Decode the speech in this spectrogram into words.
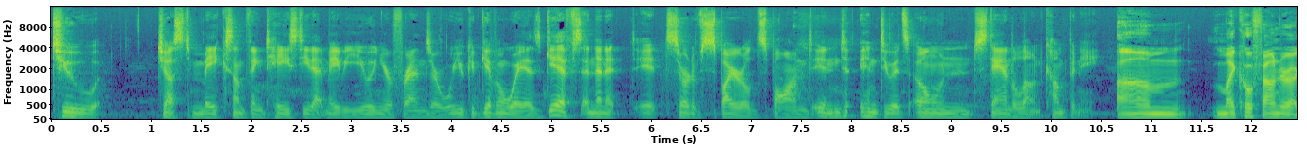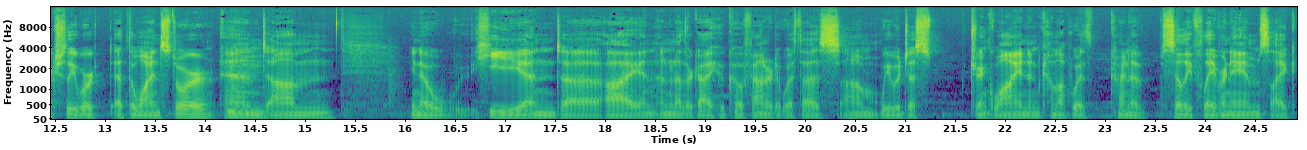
to just make something tasty that maybe you and your friends or you could give them away as gifts, and then it it sort of spiraled, spawned in, into its own standalone company? my co-founder actually worked at the wine store and um, you know he and uh, i and, and another guy who co-founded it with us um, we would just drink wine and come up with kind of silly flavor names like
